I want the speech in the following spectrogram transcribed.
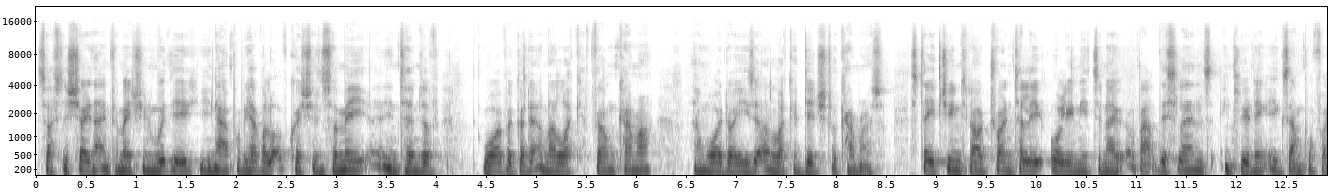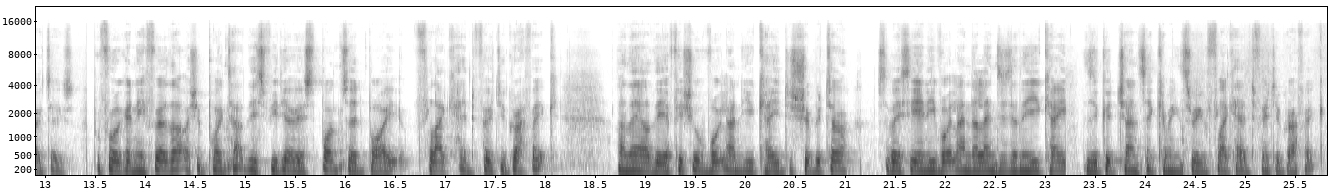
So after sharing that information with you, you now probably have a lot of questions for me in terms of why have I got it on a Leica film camera and why do I use it on Leica digital cameras. Stay tuned and I'll try and tell you all you need to know about this lens, including example photos. Before I go any further, I should point out this video is sponsored by Flaghead Photographic and they are the official Voigtlander UK distributor. So basically any Voigtlander lenses in the UK, there's a good chance they're coming through Flaghead Photographic.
